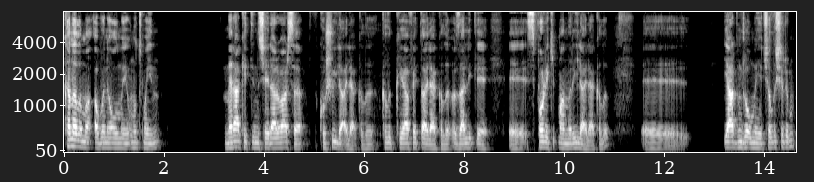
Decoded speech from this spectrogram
kanalıma abone olmayı unutmayın merak ettiğiniz şeyler varsa koşuyla alakalı, kılık kıyafetle alakalı, özellikle e, spor ekipmanlarıyla alakalı e, yardımcı olmaya çalışırım.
